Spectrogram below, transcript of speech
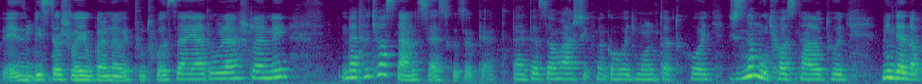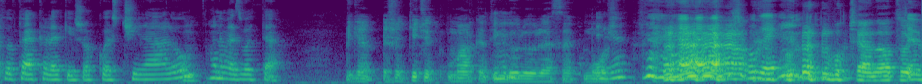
én biztos vagyok benne, hogy tud hozzájárulás lenni, mert hogy használsz eszközöket. Tehát ez a másik meg, ahogy mondtad, hogy, és ez nem úgy használod, hogy minden nap felkelek és akkor ezt csinálom, Hm. hanem ez vagy te. Igen, és egy kicsit marketingölő leszek most. Igen? Oké. Bocsánat, hogy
